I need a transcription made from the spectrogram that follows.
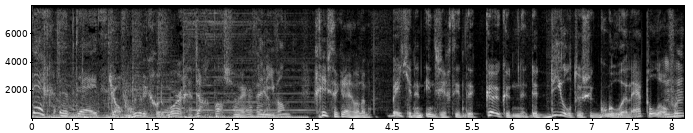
Tech Update. Jo van Buurik, goedemorgen. Dag Bas van Werven en Ivan. Gisteren kregen we een beetje een inzicht in de keuken. De deal tussen Google en Apple over Mhm.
